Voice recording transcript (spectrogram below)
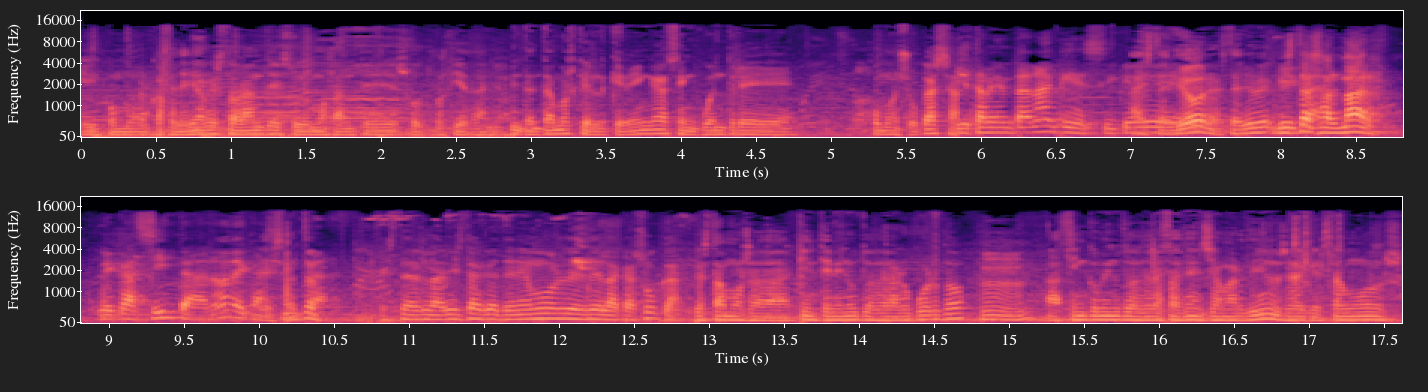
y como cafetería-restaurante estuvimos antes otros 10 años. Intentamos que el que venga se encuentre como en su casa. Y esta ventana que sí que... A exterior, exterior, de vistas al mar. De casita, ¿no? De casita. Exacto. Esta es la vista que tenemos desde la Casuca. Estamos a 15 minutos del aeropuerto, Mm. a 5 minutos de la estación de Chamartín, o sea que estamos...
